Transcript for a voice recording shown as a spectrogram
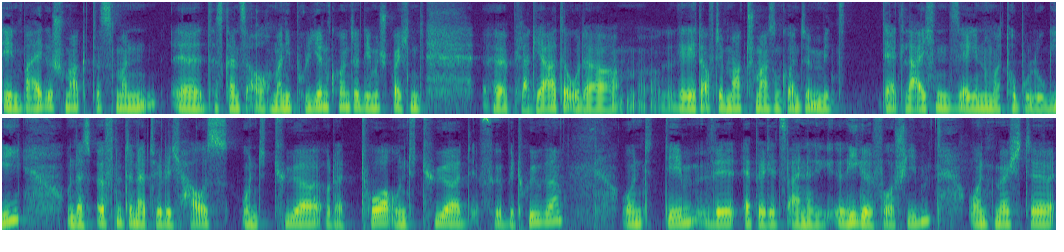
den Beigeschmack, dass man äh, das Ganze auch manipulieren konnte, dementsprechend äh, Plagiate oder äh, Geräte auf den Markt schmeißen konnte mit der gleichen Seriennummer Topologie und das öffnete natürlich Haus und Tür oder Tor und Tür für Betrüger und dem will Apple jetzt eine Riegel vorschieben und möchte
